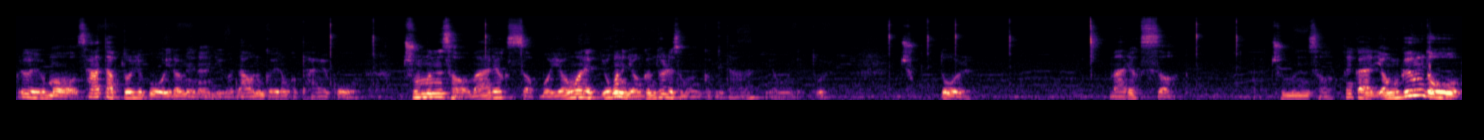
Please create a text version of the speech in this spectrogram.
그리고 이거 뭐 상하탑 돌리고 이러면은 이거 나오는 거 이런 거 팔고 주문서, 마력석, 뭐 영원의 요거는 연금 돌려서 먹은 겁니다. 영원의 돌, 축돌, 마력석, 주문서. 그러니까 연금도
